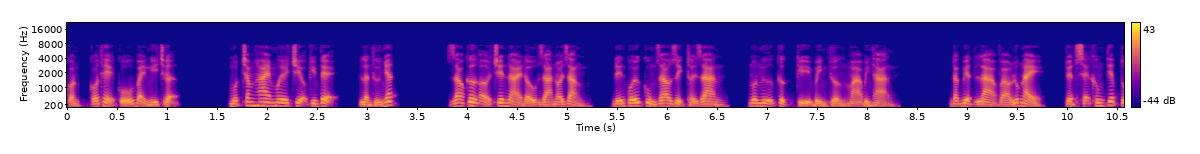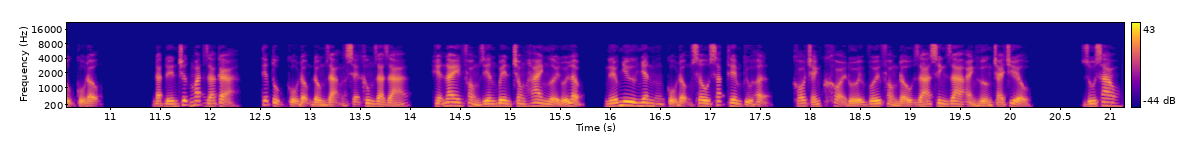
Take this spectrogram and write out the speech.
còn có thể cố bày nghi trận. Một trăm hai mươi triệu kim tệ, lần thứ nhất. Giao cơ ở trên đài đấu giá nói rằng, đến cuối cùng giao dịch thời gian, ngôn ngữ cực kỳ bình thường mà bình thản. Đặc biệt là vào lúc này, tuyệt sẽ không tiếp tục cổ động. Đặt đến trước mắt giá cả, tiếp tục cổ động đồng dạng sẽ không ra giá. Hiện nay phòng riêng bên trong hai người đối lập, nếu như nhân cổ động sâu sắc thêm cựu hận, khó tránh khỏi đối với phòng đấu giá sinh ra ảnh hướng trái chiều. Dù sao,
